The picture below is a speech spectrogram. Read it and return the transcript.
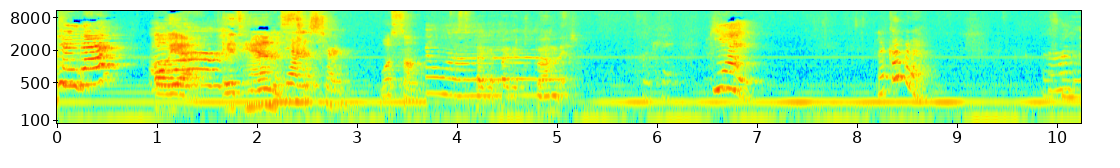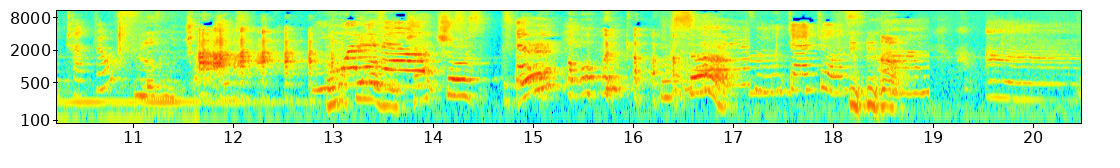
Turn that. Oh yeah, it's Hannah's. Hannah's turn. What song? Para que, para que te puedan ver. Okay. ¿Quién? La cámara. Los muchachos. Los muchachos. ¿Cómo que los muchachos? ¿Eh? Oh my God. What's up? Muchachos. No. Ah,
